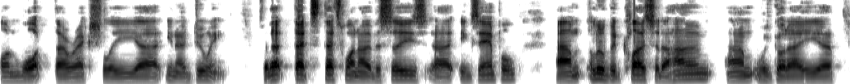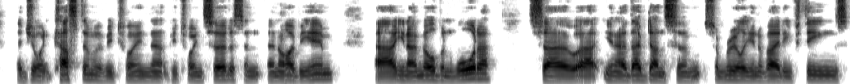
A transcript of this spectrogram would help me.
on what they were actually, uh, you know, doing. So that that's that's one overseas uh, example. Um, a little bit closer to home, um, we've got a, uh, a joint customer between uh, between Certus and, and IBM. Uh, you know, Melbourne Water. So uh, you know they've done some some really innovative things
